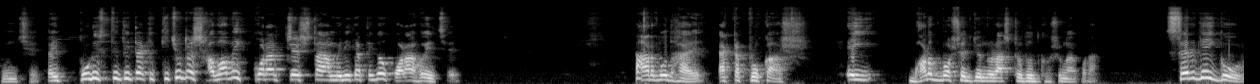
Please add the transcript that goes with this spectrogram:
গুনছে। তাই পরিস্থিতিটাকে কিছুটা স্বাভাবিক করার চেষ্টা আমেরিকা থেকেও করা হয়েছে। তার বোধহয় একটা প্রকাশ, এই ভারতবর্ষের জন্য রাষ্ট্রদূত ঘোষণা করা। সের্গেই গৌর,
